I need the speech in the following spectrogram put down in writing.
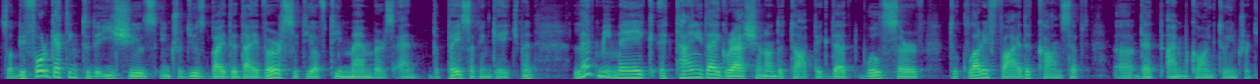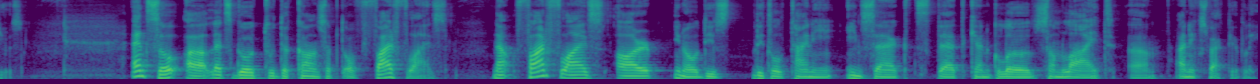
So, before getting to the issues introduced by the diversity of team members and the pace of engagement, let me make a tiny digression on the topic that will serve to clarify the concept uh, that I'm going to introduce. And so uh, let's go to the concept of fireflies. Now, fireflies are, you know, these little tiny insects that can glow some light um, unexpectedly.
